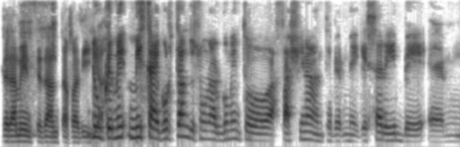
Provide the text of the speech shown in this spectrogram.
veramente tanta fatica. Dunque, mi, mi stai portando su un argomento affascinante per me, che sarebbe ehm,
